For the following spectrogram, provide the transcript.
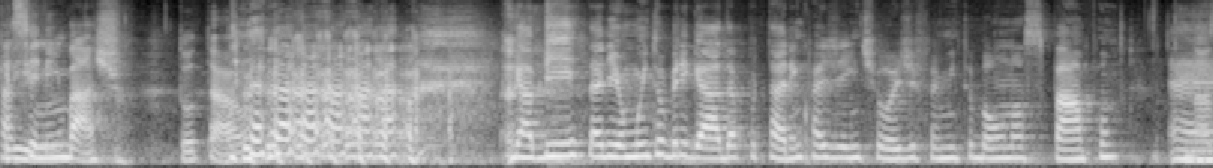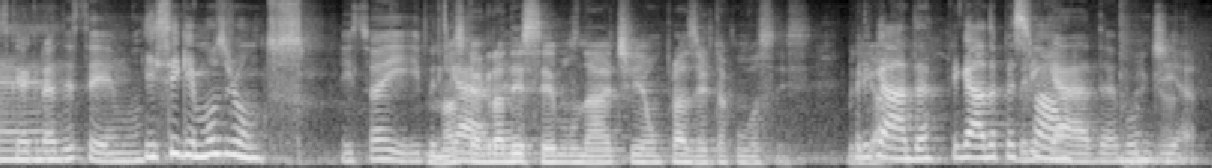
Assina embaixo. Total. Gabi, Dario, muito obrigada por estarem com a gente hoje. Foi muito bom o nosso papo. É... Nós que agradecemos. E seguimos juntos. Isso aí, obrigada. Nós que agradecemos, Nath. É um prazer estar com vocês. Obrigado. Obrigada. Obrigada, pessoal. Obrigada. Bom Obrigado. dia.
